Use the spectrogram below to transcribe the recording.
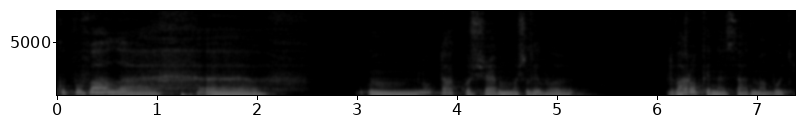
купувала, ну так, уже, можливо, два роки назад, мабуть.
